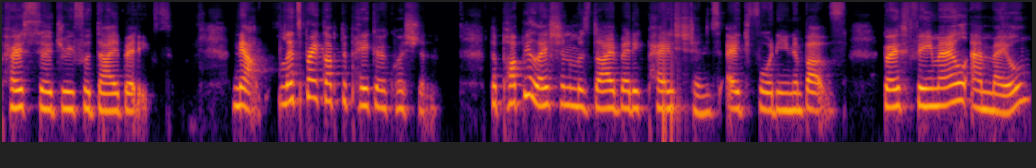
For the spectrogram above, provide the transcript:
post surgery for diabetics. Now, let's break up the PICO question. The population was diabetic patients aged 40 and above, both female and male.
